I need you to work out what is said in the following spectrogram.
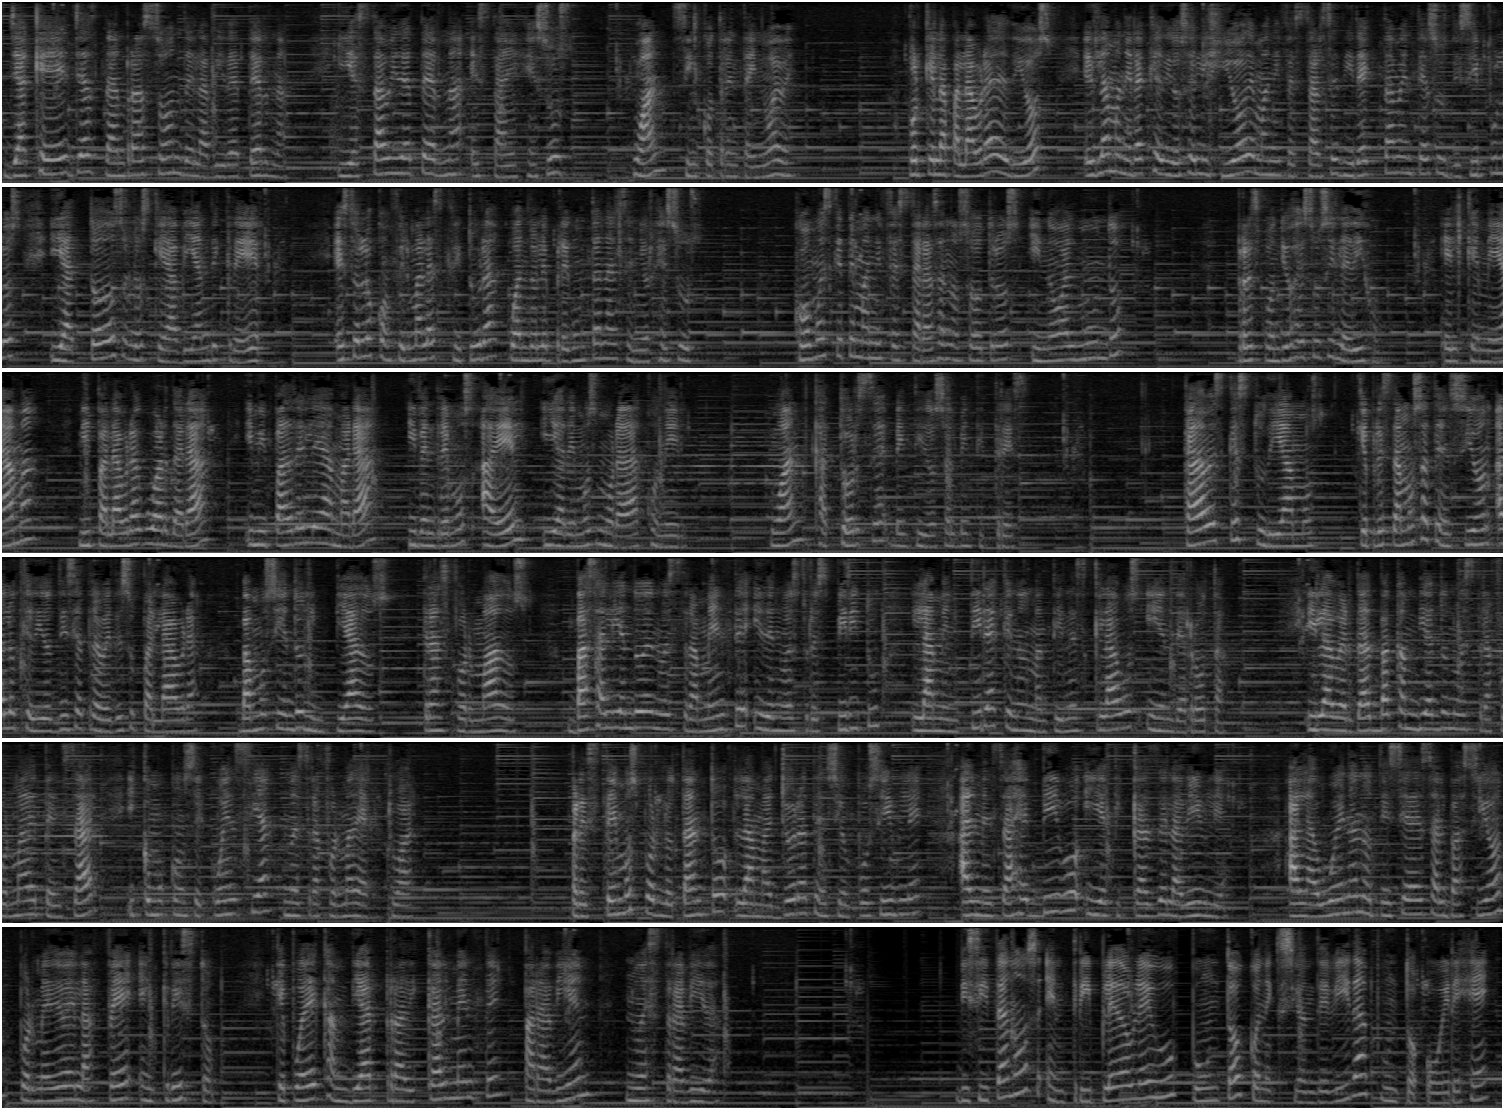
ya que ellas dan razón de la vida eterna y esta vida eterna está en Jesús. Juan 5:39. Porque la palabra de Dios es la manera que Dios eligió de manifestarse directamente a sus discípulos y a todos los que habían de creer. Esto lo confirma la escritura cuando le preguntan al Señor Jesús, ¿cómo es que te manifestarás a nosotros y no al mundo? Respondió Jesús y le dijo, el que me ama, mi palabra guardará y mi Padre le amará y vendremos a él y haremos morada con él. Juan 14, 22 al 23. Cada vez que estudiamos, que prestamos atención a lo que Dios dice a través de su palabra, vamos siendo limpiados, transformados, va saliendo de nuestra mente y de nuestro espíritu la mentira que nos mantiene esclavos y en derrota. Y la verdad va cambiando nuestra forma de pensar y como consecuencia nuestra forma de actuar. Prestemos por lo tanto la mayor atención posible al mensaje vivo y eficaz de la Biblia, a la buena noticia de salvación por medio de la fe en Cristo, que puede cambiar radicalmente para bien nuestra vida. Visítanos en www.conexiondevida.org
